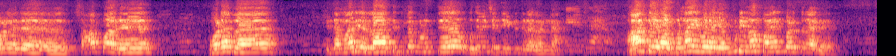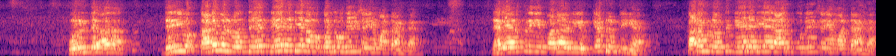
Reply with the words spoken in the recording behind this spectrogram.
இது சாப்பாடு புடவை இந்த மாதிரி எல்லாத்துக்குமே கொடுத்து உதவி செஞ்சுட்டு இருக்கிறாரு அண்ணன். ஆண்டவர் அப்பனா இவரை எப்படிலாம் பயன்படுத்துறாரு? ஒரு தெ- தெய்வம் கடவுள் வந்து நேரடியா நமக்கு வந்து உதவி செய்ய மாட்டாங்க. நிறைய இடத்துல நீங்க பல நீங்க கேட்டிருப்பீங்க. கடவுள் வந்து நேரடியா யாருக்கும் உதவி செய்ய மாட்டாங்க.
